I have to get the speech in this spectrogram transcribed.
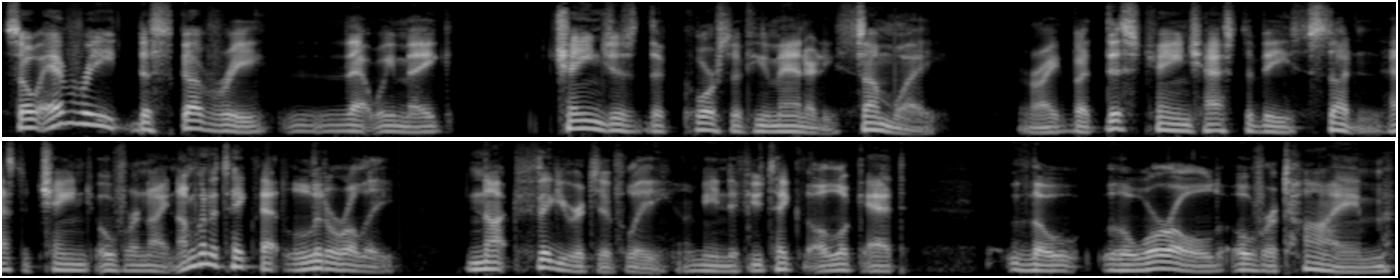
So every discovery that we make changes the course of humanity some way, right? But this change has to be sudden, has to change overnight. And I'm going to take that literally, not figuratively. I mean, if you take a look at the the world over time,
